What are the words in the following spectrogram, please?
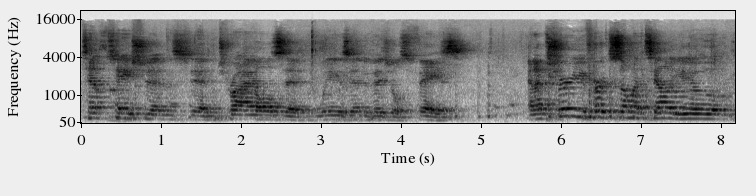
temptations and trials that we as individuals face. And I'm sure you've heard someone tell you,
